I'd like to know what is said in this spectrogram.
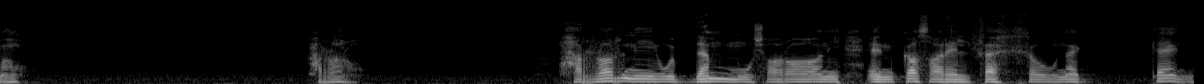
ما هو. حرره حررني وبدمه شراني انكسر الفخ ونجاني.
